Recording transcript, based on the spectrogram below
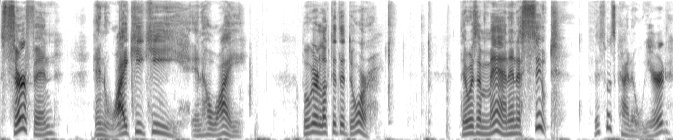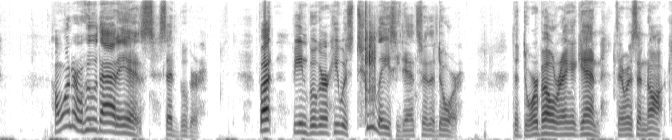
surfing in Waikiki in Hawaii. Booger looked at the door. There was a man in a suit. This was kind of weird. I wonder who that is, said Booger. But, being Booger, he was too lazy to answer the door. The doorbell rang again. There was a knock.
